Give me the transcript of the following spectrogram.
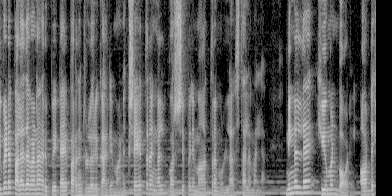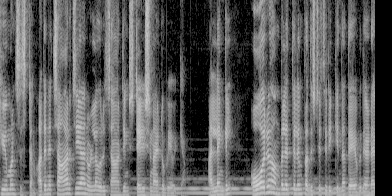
ഇവിടെ പലതവണ റിപ്പീറ്റായി പറഞ്ഞിട്ടുള്ള ഒരു കാര്യമാണ്. ക്ഷേത്രങ്ങൾ വർഷിപ്പിന് മാത്രമുള്ള സ്ഥലമല്ല. നിങ്ങളുടെ human body or the human system അതിനെ ചാർജ് ചെയ്യാനുള്ള ഒരു ചാർജിങ് സ്റ്റേഷനായിട്ട് ഉപയോഗിക്കാം. അല്ലെങ്കിൽ ഓരോ അമ്പലത്തിലും പ്രതിഷ്ഠിച്ചിരിക്കുന്ന ദേവതയുടെ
